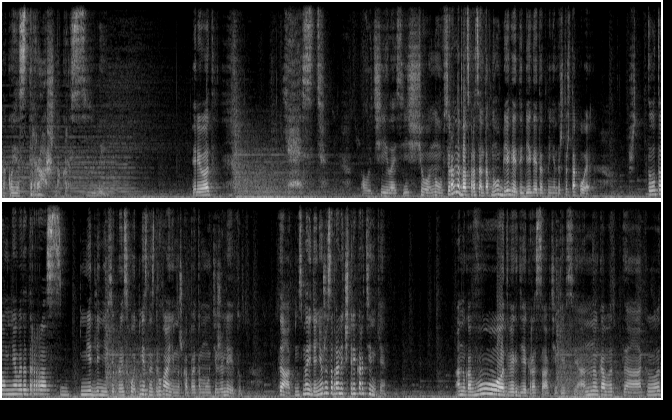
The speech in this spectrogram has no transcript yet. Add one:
Какой я страшно красивый. Вперед. Есть. Получилось. Еще. Ну, все равно 20%. Ну, бегает и бегает от меня. Да что ж такое? Что-то у меня в этот раз медленнее все происходит. Местность другая немножко, поэтому тяжелее тут. Так, ну смотрите, они уже собрали 4 картинки. А ну-ка, вот вы где, красавчики все. А ну-ка, вот так вот.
